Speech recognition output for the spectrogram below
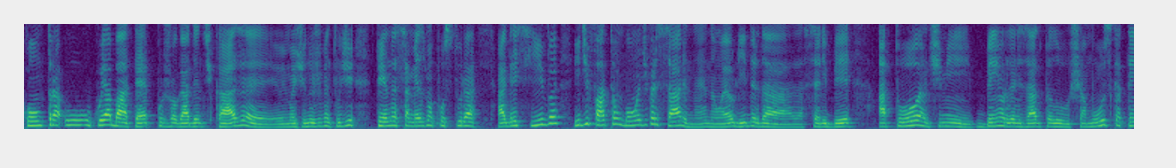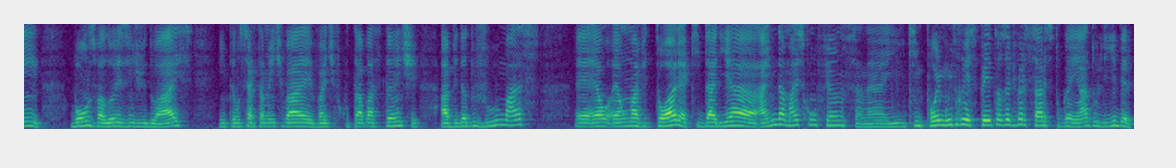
contra o, o, Cuiabá, até por jogar dentro de casa. Eu imagino o Juventude tendo essa mesma postura agressiva e de fato é um bom adversário, né? Não é o líder da, da Série B à toa, é um time bem organizado pelo Chamusca, tem bons valores individuais, então certamente vai, vai dificultar bastante a vida do Ju, mas é, é, é uma vitória que daria ainda mais confiança, né? E que impõe muito respeito aos adversários. Tu ganhar do líder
